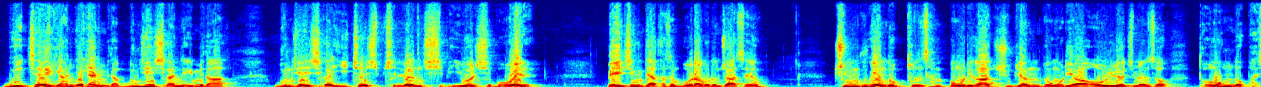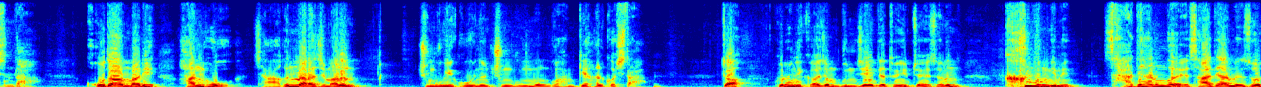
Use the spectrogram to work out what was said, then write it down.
무게 제 얘기한 얘기 아닙니다. 문재인 씨가 한 얘기입니다. 문재인 씨가 2017년 12월 15일 베이징 대학 가서 뭐라고 그런 줄 아세요? 중국의 높은 산봉우리가 주변 봉우리와 어울려지면서 더욱 높아진다. 그 다음 말이 한국 작은 나라지만은 중국이 꾸고 있는 중국몽과 함께 할 것이다. 자, 그러니까 지금 문재인 대통령 입장에서는 큰 형님인 사대하는 거예요. 사대하면서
